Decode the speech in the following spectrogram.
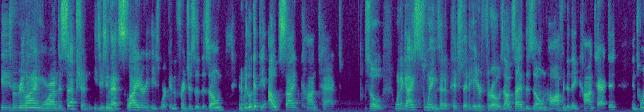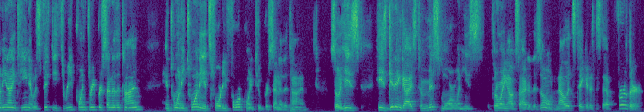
he's relying more on deception. He's using that slider. He's working the fringes of the zone. And if we look at the outside contact, so when a guy swings at a pitch that Hader throws outside the zone, how often do they contact it? In 2019, it was 53.3% of the time. In 2020, it's 44.2% of the time. So he's he's getting guys to miss more when he's throwing outside of the zone. Now let's take it a step further.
